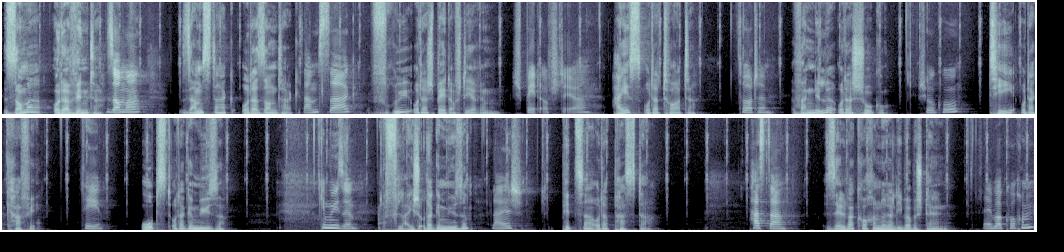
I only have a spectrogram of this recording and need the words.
Sommer oder Winter? Sommer, Samstag oder Sonntag? Samstag, Früh- oder Spätaufsteherin? Spätaufsteher, Eis oder Torte? Torte, Vanille oder Schoko? Schoko, Tee oder Kaffee? Tee, Obst oder Gemüse? Gemüse, Fleisch oder Gemüse? Fleisch, Pizza oder Pasta? Pasta, Selber kochen oder lieber bestellen? selber kochen,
